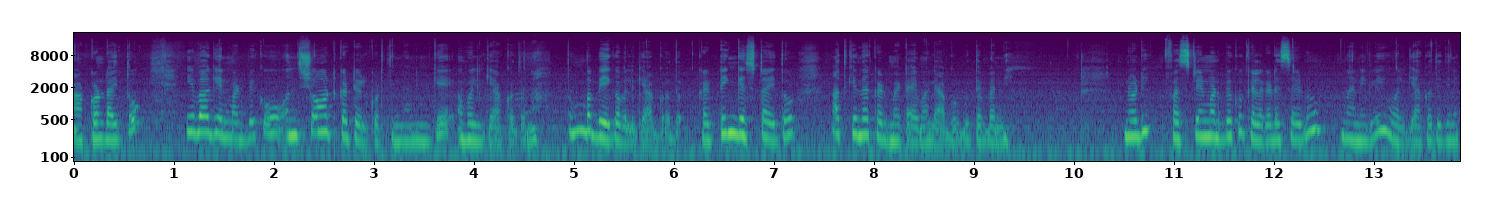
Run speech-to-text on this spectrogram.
ಹಾಕ್ಕೊಂಡಾಯ್ತು. ಇವಾಗ ಏನು ಮಾಡಬೇಕು, ಒಂದು ಶಾರ್ಟ್ ಕಟ್ ಹೇಳ್ಕೊಡ್ತೀನಿ ನಾನು ನಿಮಗೆ, ಹೊಲಿಗೆ ಹಾಕೋದನ್ನು. ತುಂಬ ಬೇಗ ಹೊಲಿಗೆ ಆಗೋದು ಕಟ್ಟಿಂಗ್ ಎಷ್ಟಾಯಿತು, ಅದಕ್ಕಿಂತ ಕಡಿಮೆ ಟೈಮಲ್ಲಿ ಆಗೋಗುತ್ತೆ ಬನ್ನಿ. ನೋಡಿ ಫಸ್ಟ್ ಏನು ಮಾಡಬೇಕು, ಕೆಳಗಡೆ ಸೈಡು ನಾನಿಲ್ಲಿ ಹೊಲಿಗೆ ಹಾಕೋತಿದ್ದೀನಿ.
